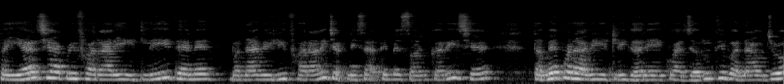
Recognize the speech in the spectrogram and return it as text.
તૈયાર છે આપણી ફરાળી ઇડલી તેને બનાવેલી ફરાળી ચટણી સાથે મેં સર્વ કરી છે. તમે પણ આવી ઇડલી ઘરે એકવાર જરૂરથી બનાવજો.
